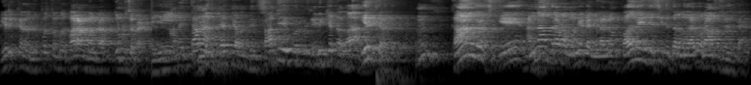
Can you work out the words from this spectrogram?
இருக்கிறது முப்பத்தொன்பது பாராளுமன்றம். முடிச்சிடுறாங்க அதைத்தான் நான் கேட்க வந்தேன். சாத்தியக்கூறுகள் இருக்கிறது? ம்? காங்கிரஸுக்கு அண்ணா திராவிட முன்னேற்ற கழகம் பதினைஞ்சு சீட்டு தருவதாக ஒரு ஆஃபர் இருக்காங்க.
